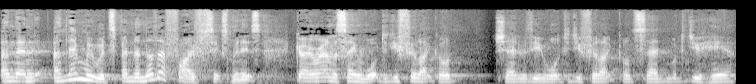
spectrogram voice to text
and, then, and then we would spend another five, six minutes going around and saying, what did you feel like God shared with you? What did you feel like God said? What did you hear?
